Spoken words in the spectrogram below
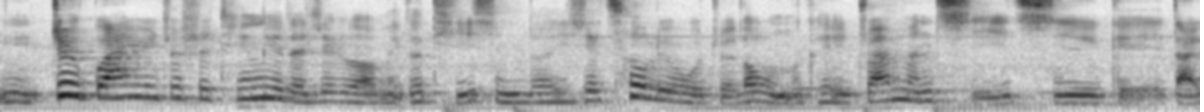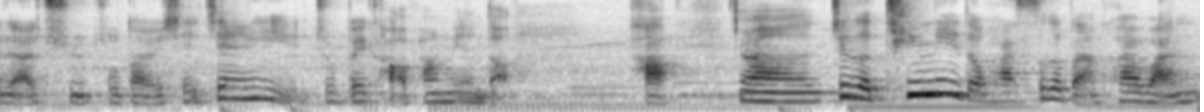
嗯，这关于就是听力的这个每个题型的一些策略，我觉得我们可以专门起一期给大家去做到一些建议，就备考方面的。好，嗯，这个听力的话，四个板块完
